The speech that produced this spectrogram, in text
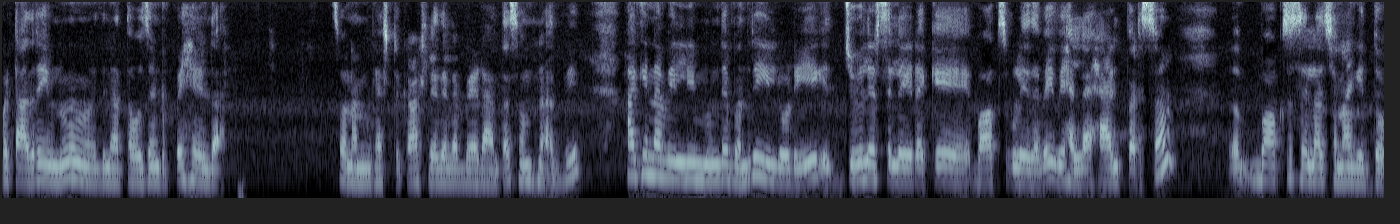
ಬಟ್ ಆದರೆ ಇವನು ಇದನ್ನ ತೌಸಂಡ್ ರುಪಾಯಿ ಹೇಳ್ದ. ಸೊ ನಮಗೆ ಅಷ್ಟು ಕಾಸ್ಟ್ಲಿ ಅದೆಲ್ಲ ಬೇಡ ಅಂತ ಸುಮ್ಮನಾದ್ವಿ ಹಾಗೆ ನಾವಿಲ್ಲಿ ಮುಂದೆ ಬಂದರೆ ಇಲ್ಲಿ ನೋಡಿ ಜ್ಯುವೆಲರ್ಸ್ ಎಲ್ಲ ಇಡೋಕ್ಕೆ ಬಾಕ್ಸ್ಗಳು ಇದಾವೆ. ಇವೆಲ್ಲ ಹ್ಯಾಂಡ್ ಪರ್ಸ್ ಬಾಕ್ಸಸ್ ಎಲ್ಲ ಚೆನ್ನಾಗಿತ್ತು.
